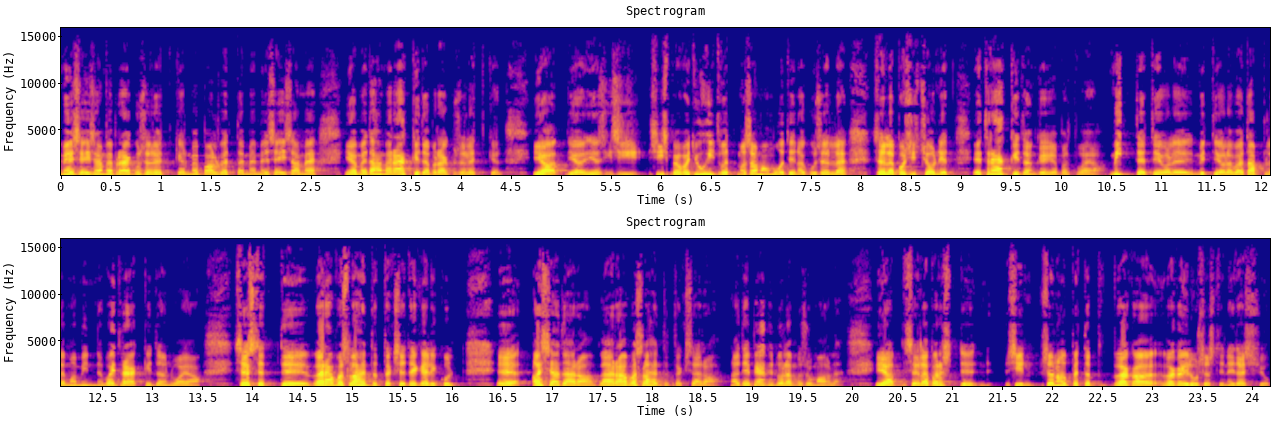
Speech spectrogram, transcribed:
me seisame praegusel hetkel, me palvetame, me seisame ja me tahame rääkida praegusel hetkel. ja, ja, ja siis, siis peavad juhid võtma samamoodi nagu selle, selle positsiooni, et, et rääkida on kõigepealt vaja. mitte, et ei ole, mitte ei ole vaja taplema minna, vaid rääkida on vaja. sest et eh, väravas lahendatakse tegelikult eh, asjad ära, väravas lahendatakse ära, nad ei peagi tulema su maale ja sellepärast eh, siin sõna õpetab väga, väga ilusasti neid asju.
